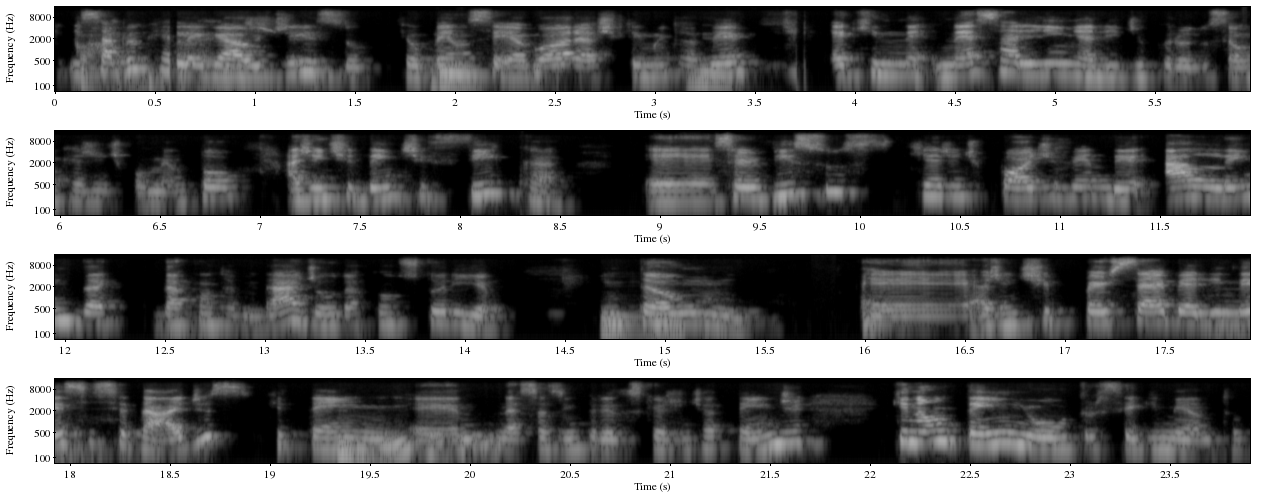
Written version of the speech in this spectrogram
E claro, sabe o que é legal é disso, que eu pensei hum. agora, acho que tem muito a ver, hum. é que nessa linha ali de produção que a gente comentou, a gente identifica é, serviços que a gente pode vender além da, da contabilidade ou da consultoria. Então, uhum. é, a gente percebe ali necessidades que tem uhum. é, nessas empresas que a gente atende, que não tem em outro segmento.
